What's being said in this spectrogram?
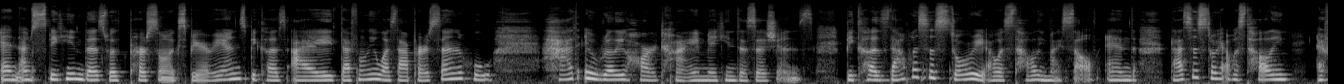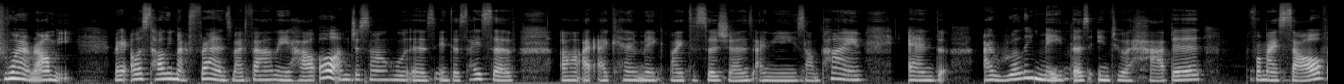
And I'm speaking this with personal experience because I definitely was that person who had a really hard time making decisions because that was the story I was telling myself. And that's the story I was telling everyone around me, right? I was telling my friends, my family, how, oh, I'm just someone who is indecisive. Uh, I, I can't make my decisions. I need some time. And I really made this into a habit for myself.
